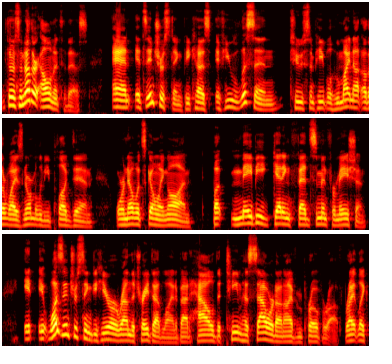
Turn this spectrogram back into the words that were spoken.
there's another element to this. And it's interesting because if you listen to some people who might not otherwise normally be plugged in or know what's going on, but maybe getting fed some information, it, it was interesting to hear around the trade deadline about how the team has soured on Ivan Provorov, right? Like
